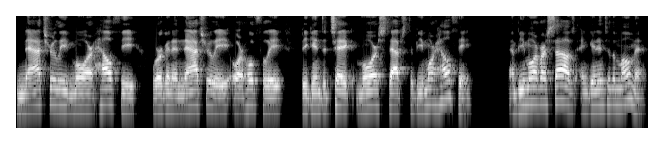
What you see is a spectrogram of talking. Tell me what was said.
naturally more healthy, we're going to naturally or hopefully begin to take more steps to be more healthy and be more of ourselves and get into the moment.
